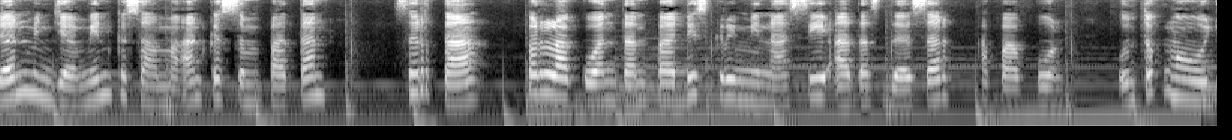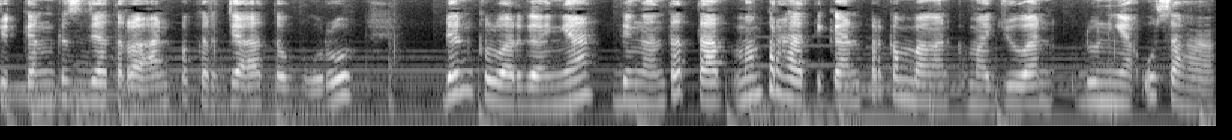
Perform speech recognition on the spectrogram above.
dan menjamin kesamaan kesempatan serta perlakuan tanpa diskriminasi atas dasar apa pun untuk mewujudkan kesejahteraan pekerja atau buruh dan keluarganya dengan tetap memperhatikan perkembangan kemajuan dunia usaha.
